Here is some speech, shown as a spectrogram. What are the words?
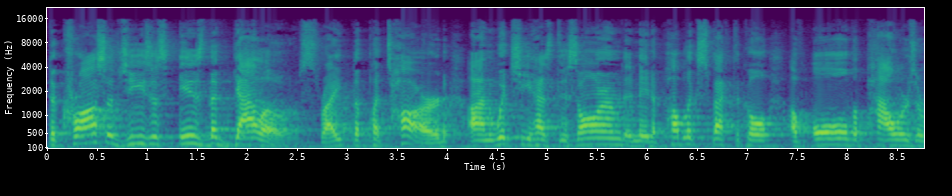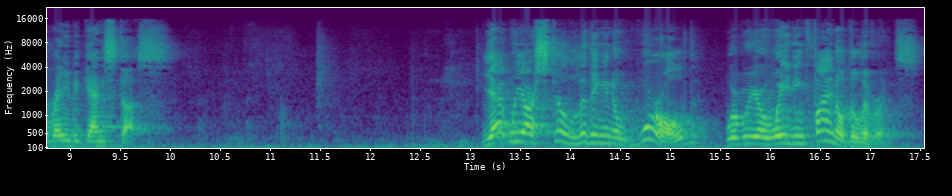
The cross of Jesus is the gallows, right? The petard on which he has disarmed and made a public spectacle of all the powers arrayed against us. Yet we are still living in a world where we are awaiting final deliverance.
